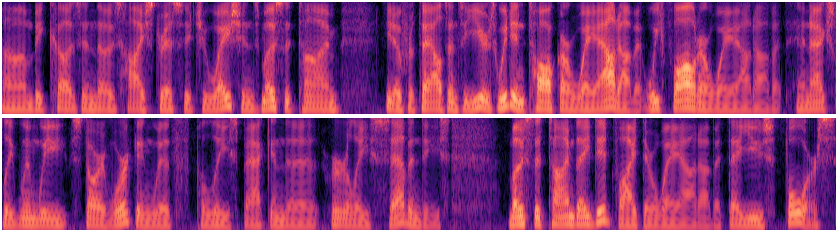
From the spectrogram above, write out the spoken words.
Um, because in those high stress situations, most of the time, you know, for thousands of years, we didn't talk our way out of it. We fought our way out of it. And actually, when we started working with police back in the early 70s, most of the time they did fight their way out of it. They used force.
